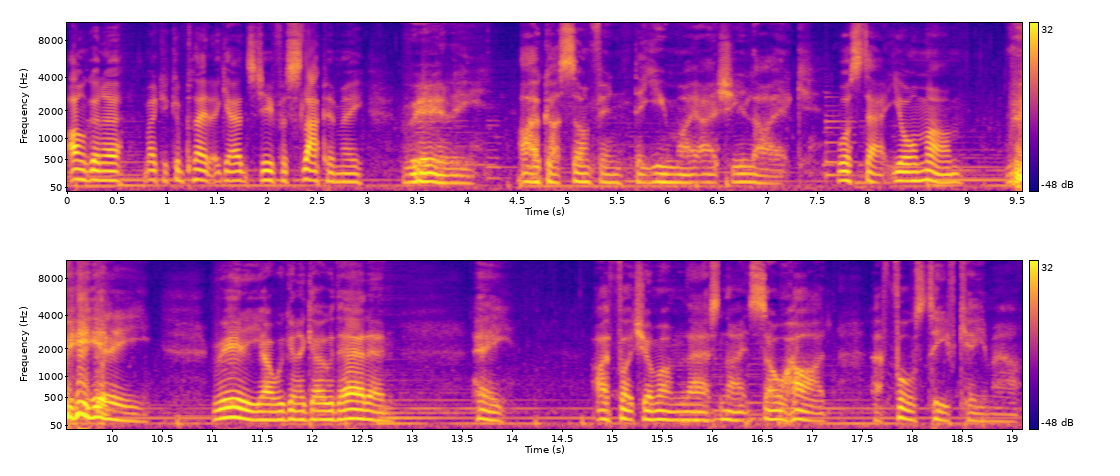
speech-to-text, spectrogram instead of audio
I'm gonna make a complaint against you for slapping me. Really? I've got something that you might actually like. What's that? Your mum? Really? Really? Are we gonna go there then? Hey, I fucked your mum last night so hard her false teeth came out.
